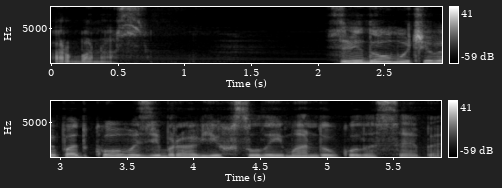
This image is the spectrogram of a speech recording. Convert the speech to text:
Арбанас. Свідомо чи випадково зібрав їх сулейман довкола себе.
